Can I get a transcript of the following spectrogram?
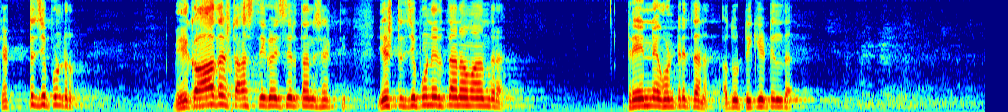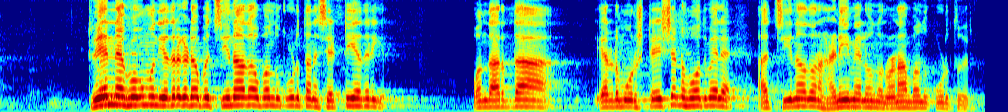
ಕೆಟ್ಟ ಜಿಪುಣರು. ಬೇಕಾದಷ್ಟು ಆಸ್ತಿ ಗಳಿಸಿರ್ತಾನೆ ಶೆಟ್ಟಿ. ಎಷ್ಟು ಜಿಪುಣ ಇರ್ತಾನವ ಅಂದ್ರೆ? ಟ್ರೈನ್ನಾಗ ಹೊಂಟಿರ್ತಾನೆ. ಅದು ಟಿಕೆಟ್ ಇಲ್ದ. ಟ್ರೈನ್ನಾಗ ಹೋಗೋ ಮುಂದೆ ಎದುರುಗಡೆ ಒಬ್ಬ ಚೀನಾದವ ಬಂದು ಕೂಡ್ತಾನೆ ಶೆಟ್ಟಿ ಎದುರಿಗೆ. ಒಂದು ಅರ್ಧ, ಎರಡು, ಮೂರು ಸ್ಟೇಷನ್ ಹೋದ್ಮೇಲೆ ಆ ಚೀನಾದವನ ಹಣಿ ಮೇಲೆ ಒಂದು ನೊಣ ಬಂದು ಕೂಡ್ತದ್ರಿ.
